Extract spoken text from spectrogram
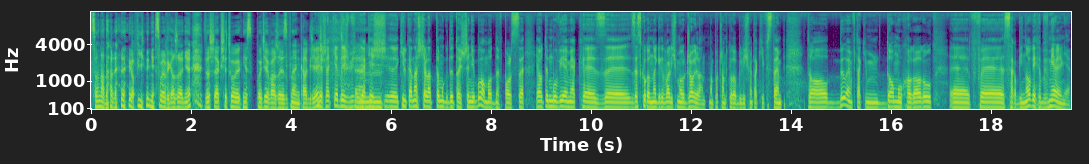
co nadal robi niezłe wrażenie, zresztą jak się człowiek nie spodziewa, że jest wnęka gdzieś. wiesz, jak kiedyś, jakieś e, kilkanaście lat temu, gdy to jeszcze nie było modne w Polsce, ja o tym mówiłem, jak e, z, ze skórą nagrywaliśmy o Joyland, na początku robiliśmy taki wstęp, to byłem w takim domu horroru e, w Sarbinowie, chyba w Mielnie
